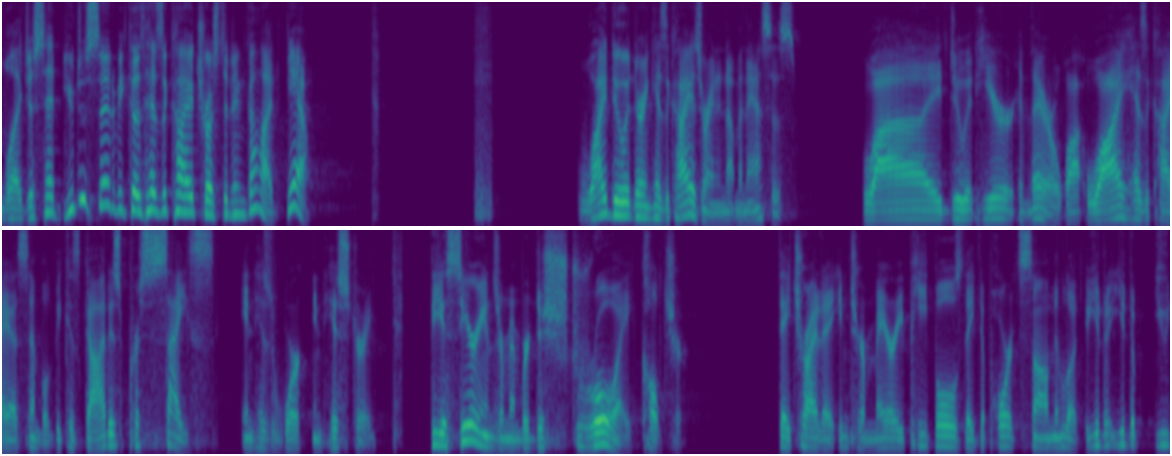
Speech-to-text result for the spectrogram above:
Well, I just said, you just said because Hezekiah trusted in God. Yeah. Why do it during Hezekiah's reign and not Manasseh's? Why do it here and there? Why, why Hezekiah assembled? Because God is precise in his work in history. The Assyrians, remember, destroy culture. They try to intermarry peoples. They deport some. And look, you you you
